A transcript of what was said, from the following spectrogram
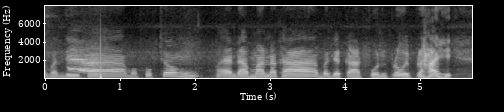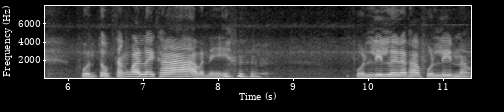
สวัสดีค่ะ มาพบช่องพายอันดามันนะคะ บรรยากาศฝนโปรยปลาย ฝนตกทั้งวันเลยค่ะ วันนี้ ฝนลินเลยนะคะ ฝนลินเนาะ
